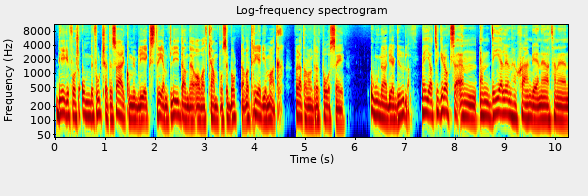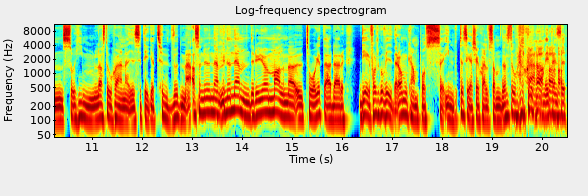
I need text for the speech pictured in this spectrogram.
Degerfors, om det fortsätter så här, kommer bli extremt lidande av att Campos är borta var tredje match för att han har dragit på sig onödiga gula. Men jag tycker också en, en del i den här stjärngrejen är att han är en så himla stor stjärna i sitt eget huvud. Med. Alltså nu, näm nu nämnde du ju Malmö-uttåget där, där Degerfors går vidare om Campos inte ser sig själv som den stora stjärnan i princip.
